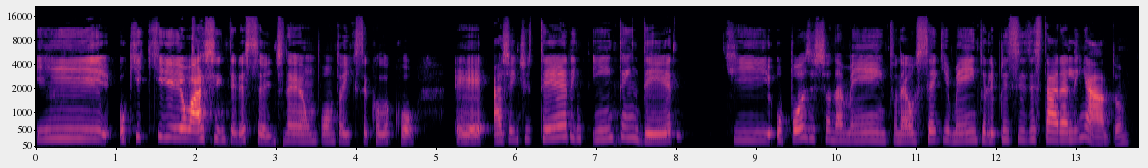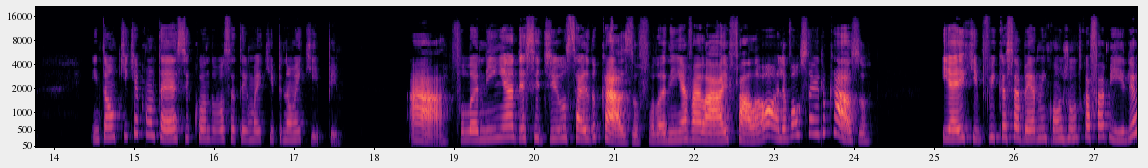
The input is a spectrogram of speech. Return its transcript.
E o que, que eu acho interessante, né? Um ponto aí que você colocou. É a gente ter e entender que o posicionamento, né, o segmento, ele precisa estar alinhado. Então, o que, que acontece quando você tem uma equipe não equipe? Ah, fulaninha decidiu sair do caso. Fulaninha vai lá e fala: "Olha, eu vou sair do caso". E a equipe fica sabendo em conjunto com a família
